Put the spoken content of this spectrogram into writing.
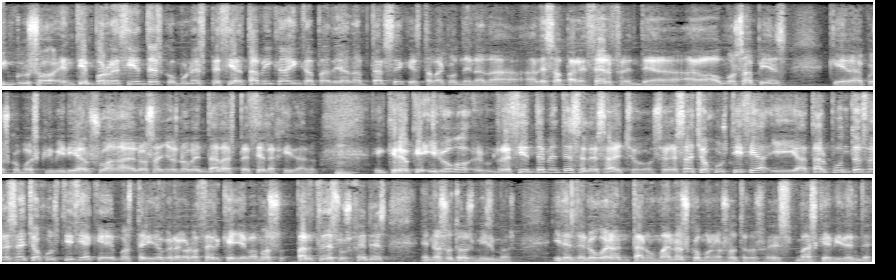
incluso en tiempos recientes como una especie atávica incapaz de adaptarse que estaba condenada a desaparecer frente a Homo sapiens que era pues como escribiría Arzuaga en los años 90 la especie elegida. Y creo que, y luego eh, recientemente se les ha hecho, se les ha hecho justicia y a tal punto se les ha hecho justicia que hemos tenido que reconocer que llevamos parte de sus genes en nosotros mismos. Y desde luego eran tan humanos como nosotros, es más que evidente.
